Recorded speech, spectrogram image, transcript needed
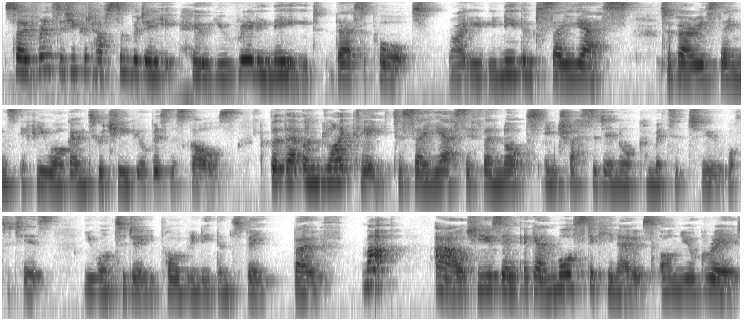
So, for instance, you could have somebody who you really need their support, right? You, you need them to say yes to various things if you are going to achieve your business goals. but they're unlikely to say yes if they're not interested in or committed to what it is you want to do. You probably need them to be both. Map out using, again, more sticky notes on your grid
